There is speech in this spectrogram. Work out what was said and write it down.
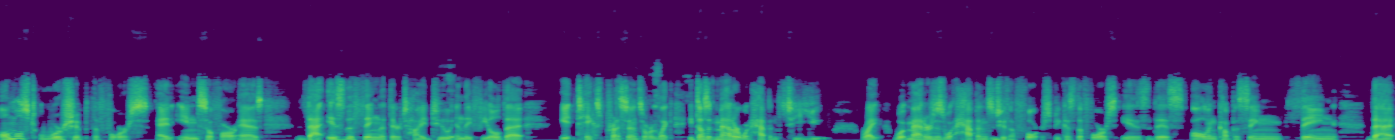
almost worship the Force, and insofar as that is the thing that they're tied to, and they feel that it takes precedence over. Like it doesn't matter what happens to you, right? What matters is what happens to the Force, because the Force is this all-encompassing thing that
